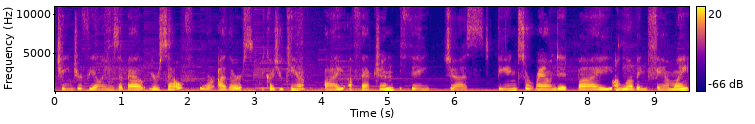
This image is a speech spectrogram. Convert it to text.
change your feelings about yourself or others because you can't buy affection. I think just being surrounded by a loving family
